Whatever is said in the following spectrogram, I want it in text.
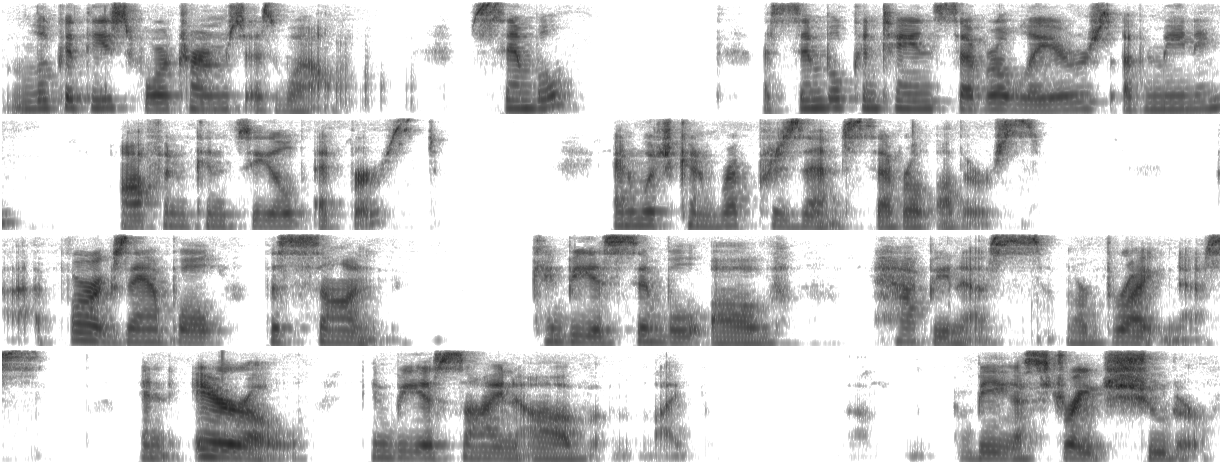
look at these four terms as well. Symbol. A symbol contains several layers of meaning, often concealed at first, and which can represent several others. For example, the sun can be a symbol of happiness or brightness. An arrow can be a sign of like being a straight shooter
